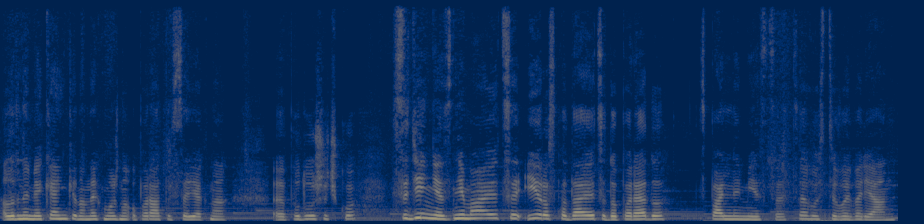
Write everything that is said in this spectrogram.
але вони м'якенькі, на них можна опиратися як на е, подушечку. Сидіння знімаються і розкладаються допереду спальне місце. Це гостєвий варіант.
